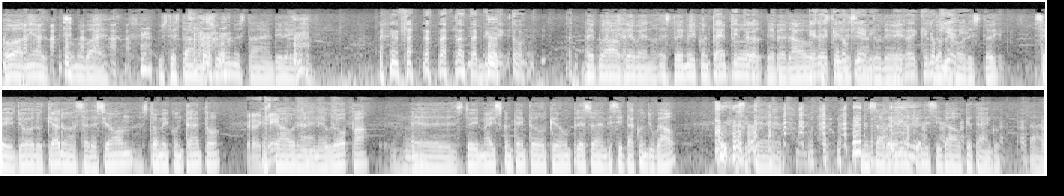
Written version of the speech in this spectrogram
oh, Daniel, ¿cómo va? ¿Usted está en Zoom o está en directo? en directo. De, wow, de bueno, estoy muy contento, pero, de verdad, pero que estoy lo deseando quiere? de, de qué lo, lo mejor. Estoy, sí, yo lo quiero en la selección, estoy muy contento. ¿Pero de Está qué? ahora en Europa. Uh -huh. eh, estoy más contento que un preso en visita conjugal. Así que no sabe la felicidad que tengo. Claro.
